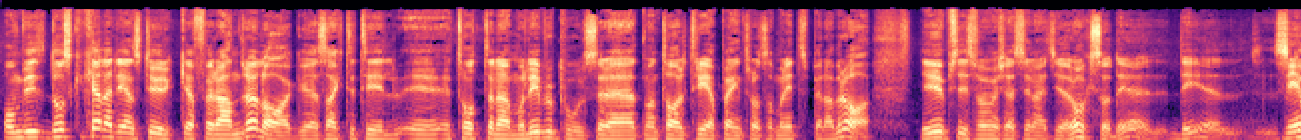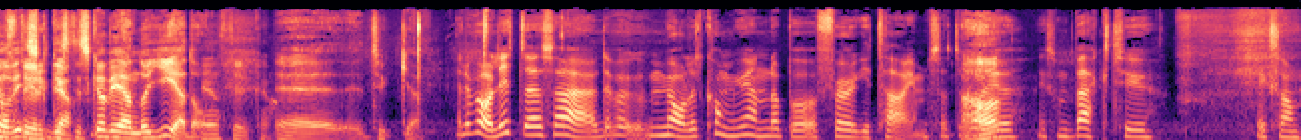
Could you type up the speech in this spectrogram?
om vi då ska kalla det en styrka för andra lag, jag har sagt det till eh, Tottenham och Liverpool så är det att man tar tre poäng trots att man inte spelar bra. Det är ju precis vad Manchester United gör också. Det, det, ska, vi, det, ska vi ändå ge dem. Eh, tycker jag. Ja det var lite så här, det var, målet kom ju ändå på Fergie time så att det ja. var ju liksom back to liksom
